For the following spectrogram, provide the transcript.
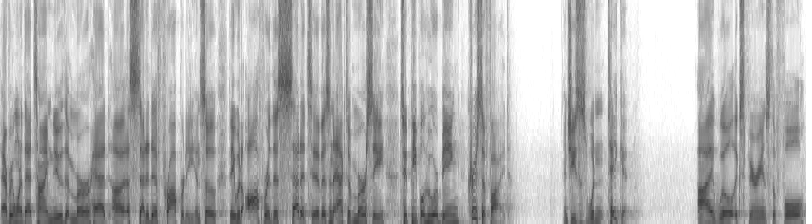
Everyone at that time knew that myrrh had uh, a sedative property. And so they would offer this sedative as an act of mercy to people who were being crucified. And Jesus wouldn't take it. I will experience the full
